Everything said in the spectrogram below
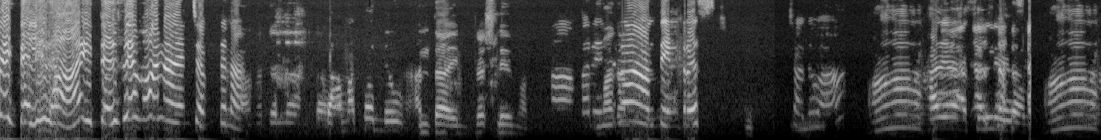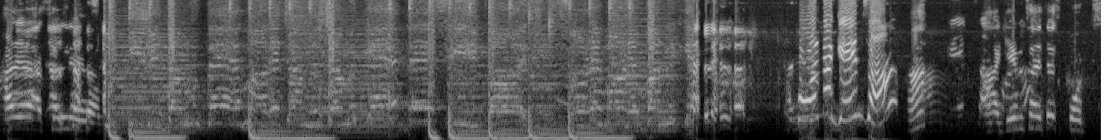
మీకు తెలీదా? ఇది తెలిసేమో అని నేను చెప్తున్నా. అంత ఇంట్రెస్ట్ లేదు మాకు. మరి ఎందులో అంత ఇంట్రెస్ట్ చదువా? ఆహా అదే అసలు లేదు. ఆహా అదే అసలు లేదు. ఫోన్ గేమ్సా ఆ? ఆ? గేమ్స్ అయితే స్పోర్ట్స్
